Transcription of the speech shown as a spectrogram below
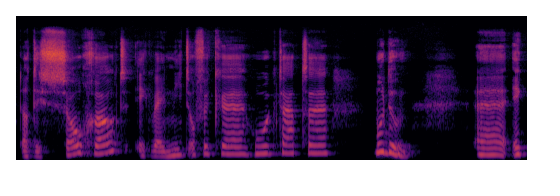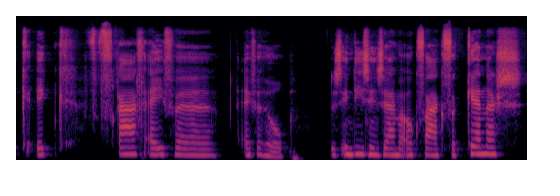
dat is zo groot. Ik weet niet of ik, uh, hoe ik dat uh, moet doen. Uh, ik, ik vraag even even hulp. Dus in die zin zijn we ook vaak verkenners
